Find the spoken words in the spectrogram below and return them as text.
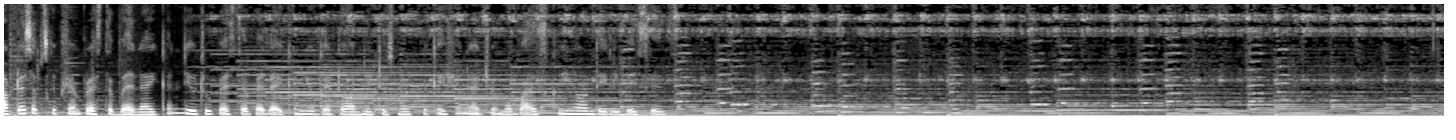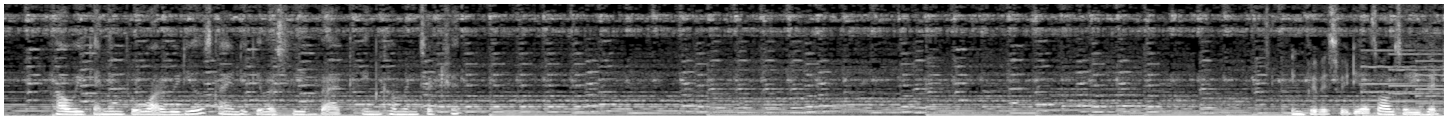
After subscription, press the bell icon. Due to press the bell icon, you get all latest notification at your mobile screen on daily basis. How we can improve our videos? Kindly give us feedback in comment section. In previous videos. Also you get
